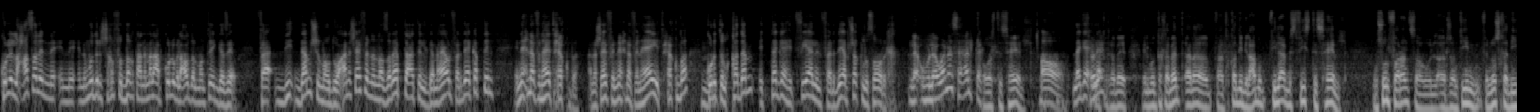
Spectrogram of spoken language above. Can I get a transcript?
كل اللي حصل ان ان ان مودريتش خف الضغط عن الملعب كله بالعودة لمنطقة الجزاء فدي ده مش الموضوع. أنا شايف إن النظرية بتاعه الجماعيه والفردية يا كابتن إن إحنا في نهاية حقبة. أنا شايف إن إحنا في نهاية حقبة كرة القدم اتجهت فيها للفردية بشكل صارخ. لا ولو أنا سألتك هو استسهال. آه لجأ المنتخبات المنتخبات أنا في اعتقادي بيلعبوا في لعب فيه استسهال. وصول فرنسا والأرجنتين في النسخة دي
